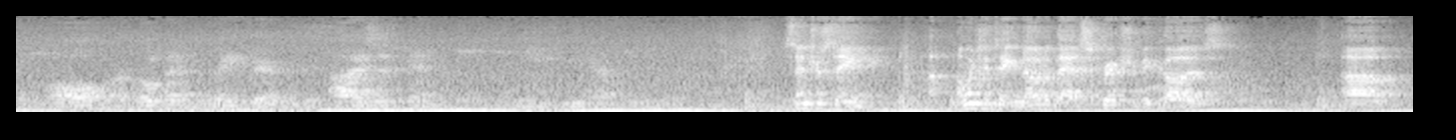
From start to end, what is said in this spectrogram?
but all are open and laid bare to the eyes of him whom we have to It's interesting. I I want you to take note of that scripture because um,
